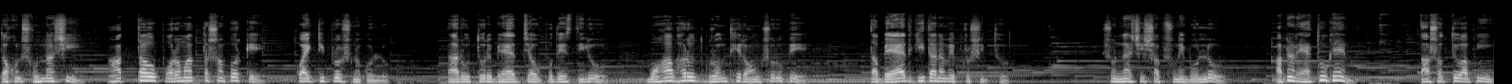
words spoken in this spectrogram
তখন সন্ন্যাসী আত্মা ও পরমাত্মা সম্পর্কে কয়েকটি প্রশ্ন করল। তার উত্তরে ব্যাদ যা উপদেশ দিল মহাভারত গ্রন্থের অংশরূপে তা ব্যাদ গীতা নামে প্রসিদ্ধ। সন্ন্যাসী সব শুনে বলল, আপনার এত জ্ঞান, তা সত্ত্বেও আপনি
